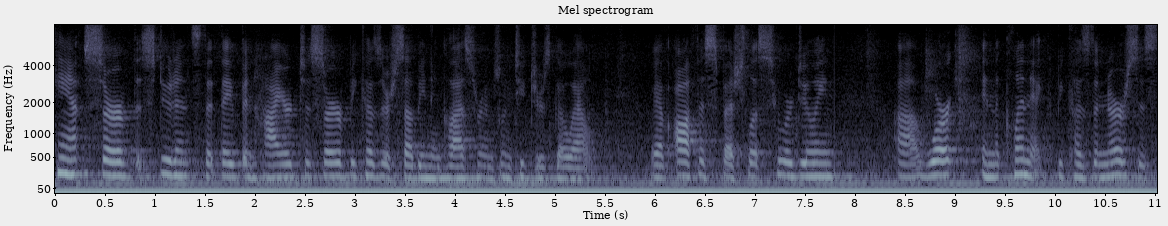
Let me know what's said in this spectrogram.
can't serve the students that they've been hired to serve because they're subbing in classrooms when teachers go out. We have office specialists who are doing uh, work in the clinic because the nurse is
